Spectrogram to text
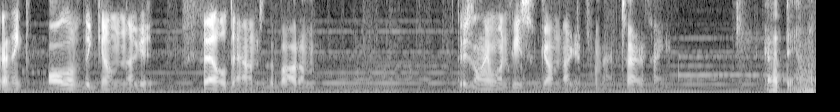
I think all of the gum nugget fell down to the bottom. There's only one piece of gum nugget from that entire thing. God damn it.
